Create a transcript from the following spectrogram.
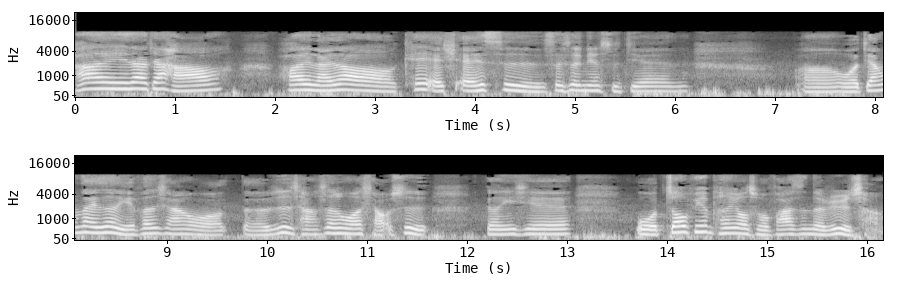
嗨，大家好，欢迎来到 KHS 碎碎念时间。嗯、我将在这里分享我的日常生活小事，跟一些我周边朋友所发生的日常，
